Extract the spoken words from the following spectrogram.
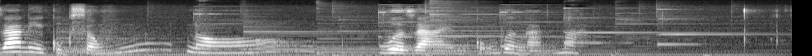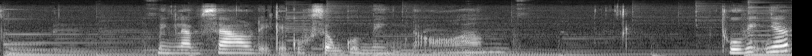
ra thì cuộc sống nó vừa dài mà cũng vừa ngắn mà. Mình làm sao để cái cuộc sống của mình nó thú vị nhất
